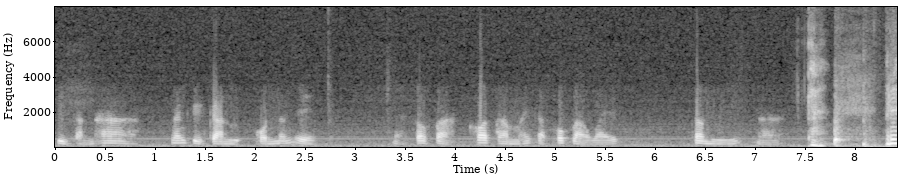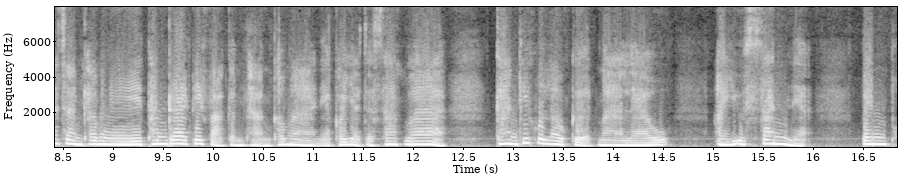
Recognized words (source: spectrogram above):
คือขันห้านั่นคือการหลุดพ้นนั่นเองนะก็ฝากข้อธรรมให้กับพวกเราไว้ ท่านี้นะค่ะพระอาจารย์คะวันนี้ท่านแรกที่ฝากคำถามเข้ามาเนี่ยก็อยากจะทราบว่า การที่คนเราเกิดมาแล้ว อายุสั้นเนี่ยเป็นผ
